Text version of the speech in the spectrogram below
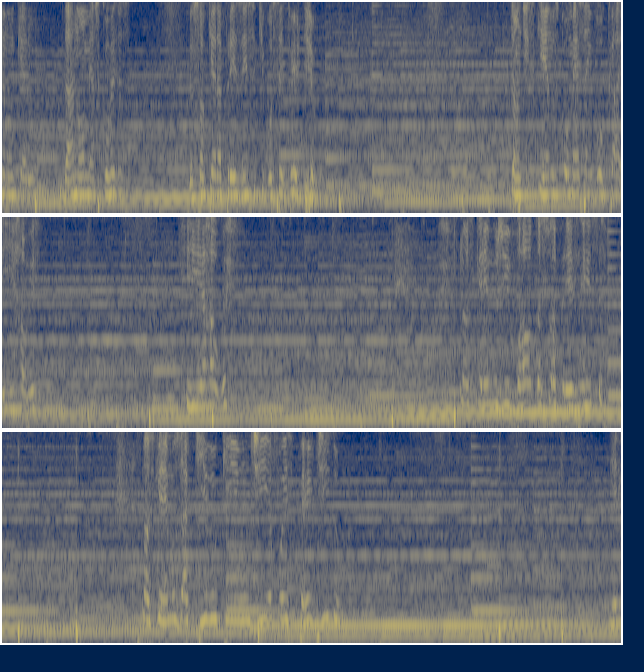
eu não quero dar nome às coisas, eu só quero a presença que você perdeu. Então diz que Enos começa a invocar Yahweh. Yahweh. Nós queremos de volta a sua presença. Nós queremos aquilo que um dia foi perdido. E ele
